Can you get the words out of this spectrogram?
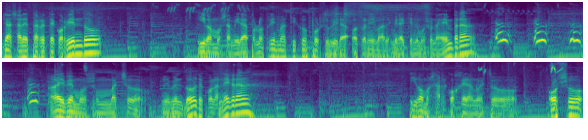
Ya sale perrete corriendo. Y vamos a mirar por los prismáticos por subir a otro animal. Mira ahí tenemos una hembra Ahí vemos un macho nivel 2 de cola negra. Y vamos a recoger a nuestro oso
